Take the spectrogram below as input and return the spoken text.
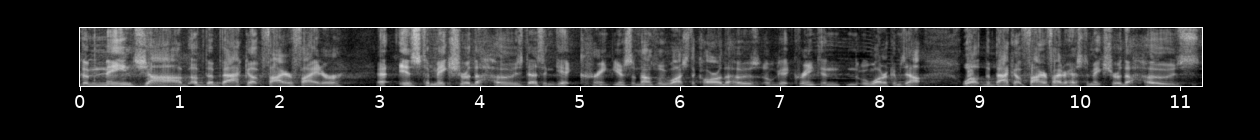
the main job of the backup firefighter is to make sure the hose doesn't get crinked. You know, sometimes when we wash the car, the hose will get crinked and the water comes out. Well, the backup firefighter has to make sure the hose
